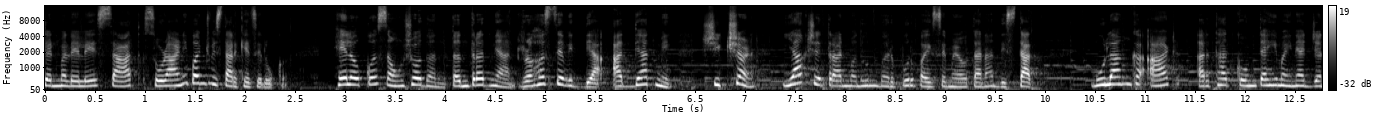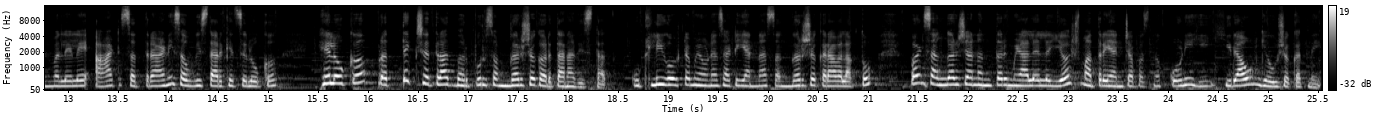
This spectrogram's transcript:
जन्मलेले सात सोळा आणि पंचवीस तारखेचे लोक. हे लोक संशोधन तंत्रज्ञान रहस्यविद्या आध्यात्मिक शिक्षण या क्षेत्रांमधून भरपूर पैसे मिळवताना दिसतात. मुलांक आठ अर्थात कोणत्याही महिन्यात जन्मलेले आठ सतरा आणि सव्वीस तारखेचे लोक हे लोक प्रत्येक क्षेत्रात भरपूर संघर्ष करताना दिसतात. कुठली गोष्ट मिळवण्यासाठी यांना संघर्ष करावा लागतो पण संघर्षानंतर मिळालेलं यश मात्र यांच्यापासून कोणीही हिरावून घेऊ शकत नाही.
